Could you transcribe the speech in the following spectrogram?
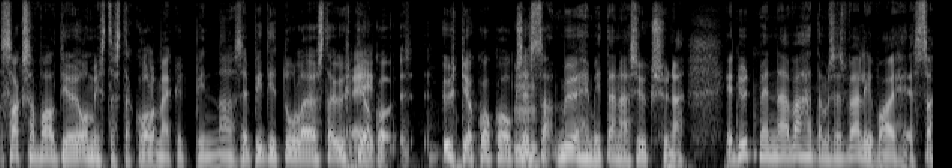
Saksan valtio ei omista sitä 30 pinnaa. Se piti tulla jostain yhtiöko- yhtiökokouksessa mm. myöhemmin tänä syksynä. Et nyt mennään vähän tämmöisessä välivaiheessa.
